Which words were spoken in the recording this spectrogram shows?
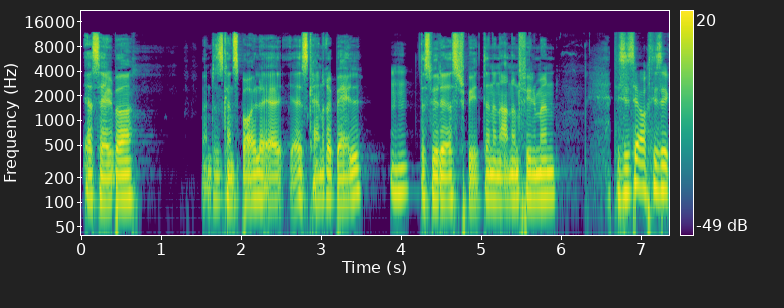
Er selber, das ist kein Spoiler, er, er ist kein Rebell. Mhm. Das wird er erst später in anderen Filmen das ist ja auch diese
